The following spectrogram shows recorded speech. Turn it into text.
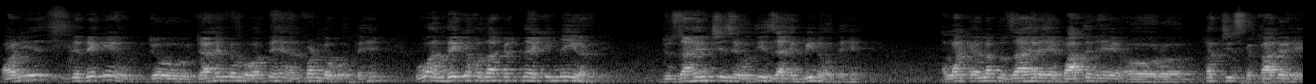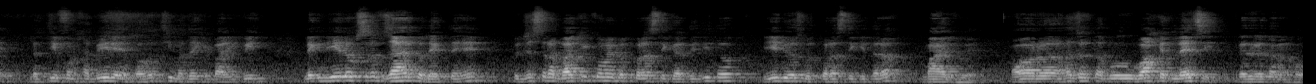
اور یہ دیکھیں، جو جاہل لوگ ہوتے ہیں ان پڑھ لوگ ہوتے ہیں، وہ اندھے کے خدا پہ اتنا یقین نہیں رکھتے۔ جو ظاہری چیزیں ہوتی ہیں ظاہر بین ہوتے ہیں۔ اللہ کے اللہ تو ظاہر ہے، باطن ہے، اور ہر چیز پہ قادر ہے، لطیف الخبیر ہے، بہت ہی مدعے کے باریک بین۔ لیکن یہ لوگ صرف ظاہر کو دیکھتے ہیں۔ تو جس طرح باقی قومیں بت پرستی کرتی تھی، تو یہ بھی اس بت پرستی کی طرف مائل ہوئے۔ اور حضرت ابو واقع لیسی رضی اللہ عنہ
